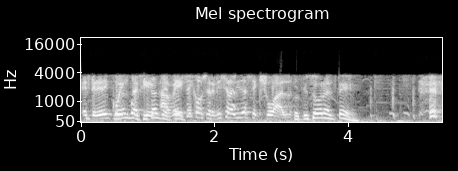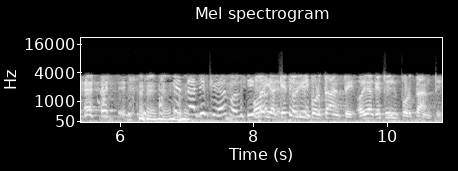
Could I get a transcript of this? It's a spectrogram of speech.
el tener en cuenta que a té. veces cuando se realiza la vida sexual, ¿Por qué sobra el té? Detalles que el bolsillo. Oigan, que esto es importante, oigan que esto es importante.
